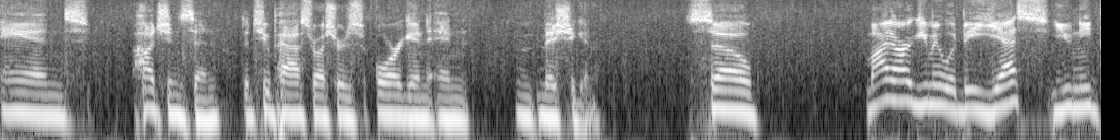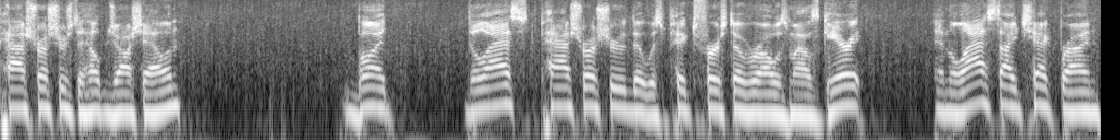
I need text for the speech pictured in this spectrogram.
and Hutchinson, the two pass rushers, Oregon and Michigan. So, my argument would be yes, you need pass rushers to help Josh Allen. But the last pass rusher that was picked first overall was Myles Garrett. And the last I checked, Brian,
